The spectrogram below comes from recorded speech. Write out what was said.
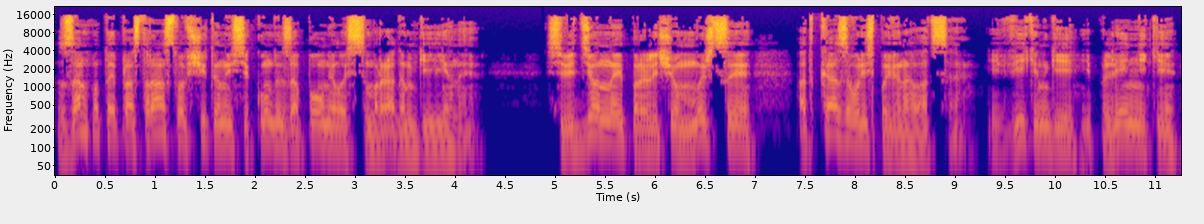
Замкнутое пространство в считанные секунды заполнилось смрадом гиены. Сведенные параличом мышцы отказывались повиноваться, и викинги, и пленники,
